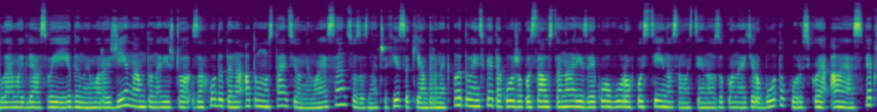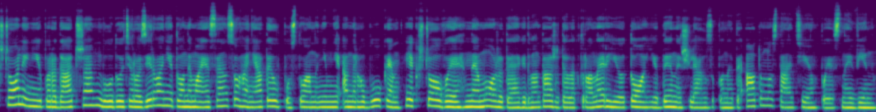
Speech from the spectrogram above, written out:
Проблем проблеми для своєї єдиної мережі. Нам то навіщо заходити на атомну станцію немає сенсу, зазначив фізик ядерник. Литвинський також описав сценарій, за якого ворог постійно самостійно зупинить роботу Курської АЕС. Якщо лінії передачі будуть розірвані, то немає сенсу ганяти в пусту анонімні енергоблоки. Якщо ви не можете відвантажити електроенергію, то єдиний шлях зупинити атомну станцію, пояснив він.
